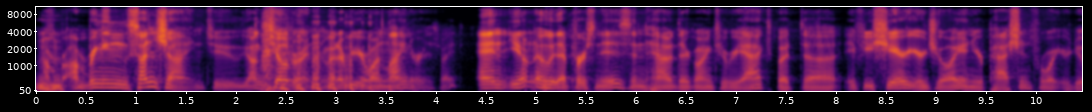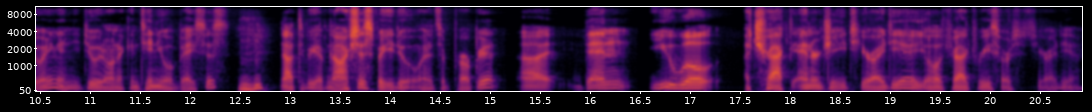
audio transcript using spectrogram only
know, I'm, I'm bringing sunshine to young children, whatever your one liner is, right? And you don't know who that person is and how they're going to react. But uh, if you share your joy and your passion for what you're doing and you do it on a continual basis, hmm not to be obnoxious, but you do it when it's appropriate, uh, then you will attract energy to your idea. You'll attract resources to your idea.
